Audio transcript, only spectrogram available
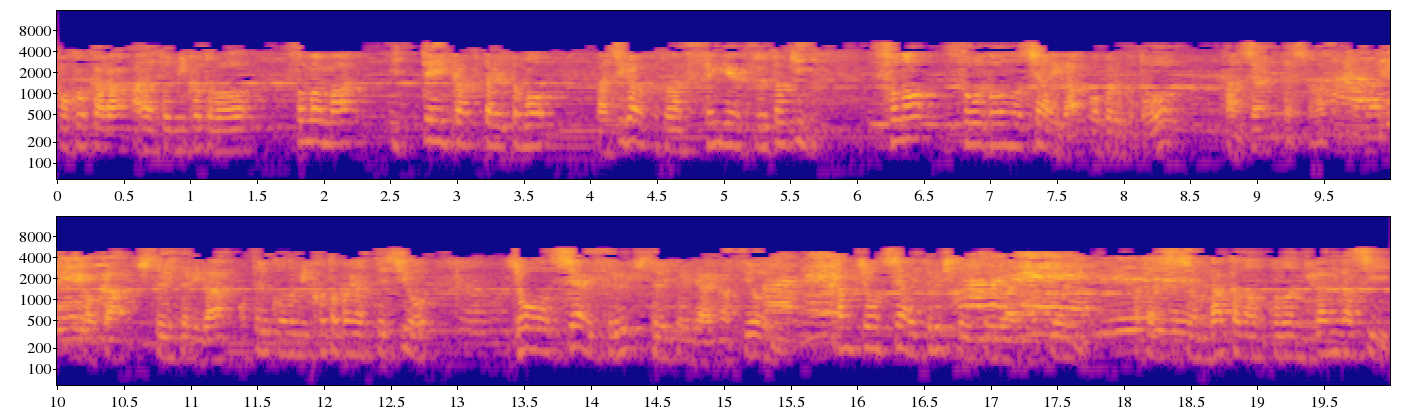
ここからあなたの御言葉をそのまま一点一角たりとも間違うことなく宣言するときにその創造の支配が起こることを感謝いたします。どうか一人一人が本当にこの御言葉によって死を世を支配する人一人でありますように環境を支配する一人一人でありますように私たちの中のこの苦々しい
